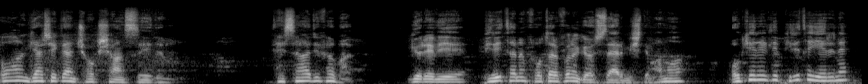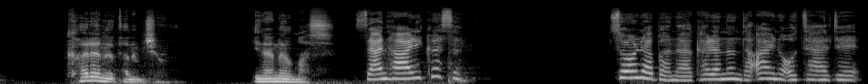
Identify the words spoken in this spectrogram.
O an gerçekten çok şanslıydım. Tesadüfe bak. Görevliye Pirita'nın fotoğrafını göstermiştim ama o görevli Pirita yerine Karan'ı tanımış oldu. İnanılmaz. Sen harikasın. Sonra bana Karan'ın da aynı otelde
